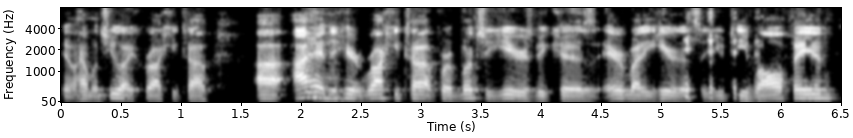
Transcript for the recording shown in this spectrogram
you know how much you like Rocky Top. Uh, I had to Mhm. hear Rocky Top for a bunch of years because everybody here that's a UT Vol fan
